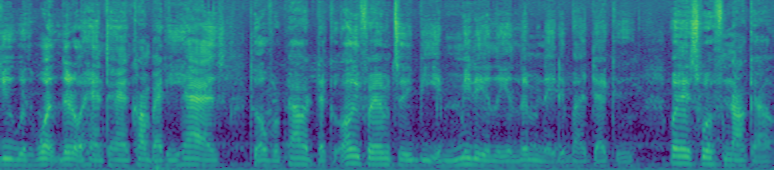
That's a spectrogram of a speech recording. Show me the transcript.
do with what little hand to hand combat he has to overpower Deku, only for him to be immediately eliminated by Deku with a swift knockout.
